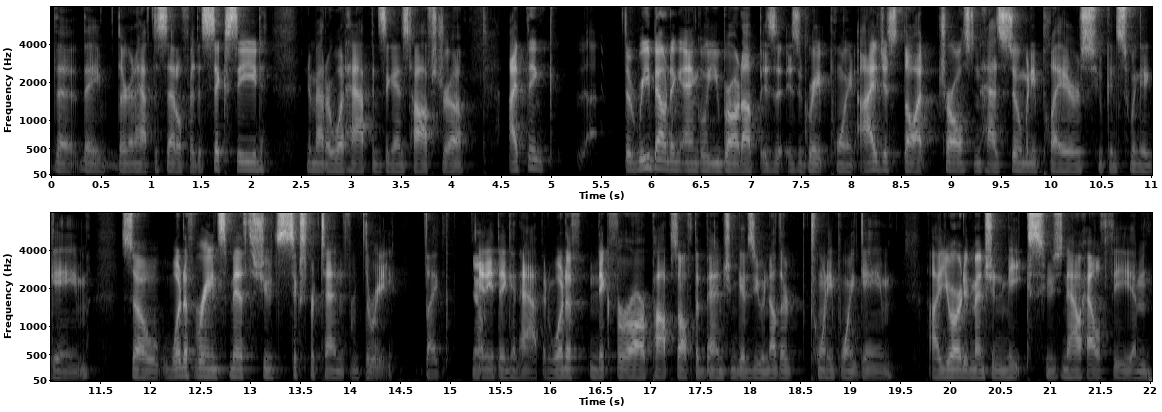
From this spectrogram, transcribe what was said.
The, they they're gonna have to settle for the six seed no matter what happens against Hofstra. I think the rebounding angle you brought up is, is a great point. I just thought Charleston has so many players who can swing a game. So what if Reyne Smith shoots six for 10 from three? Like yep. anything can happen. What if Nick Farrar pops off the bench and gives you another 20 point game? Uh, you already mentioned Meeks, who's now healthy and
